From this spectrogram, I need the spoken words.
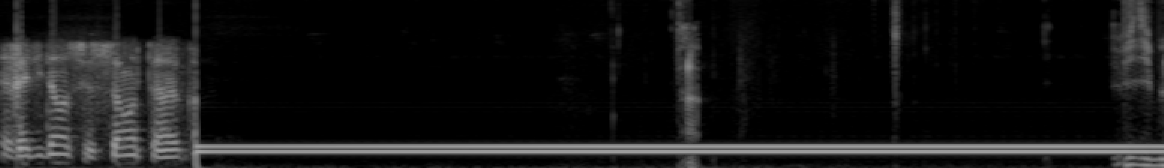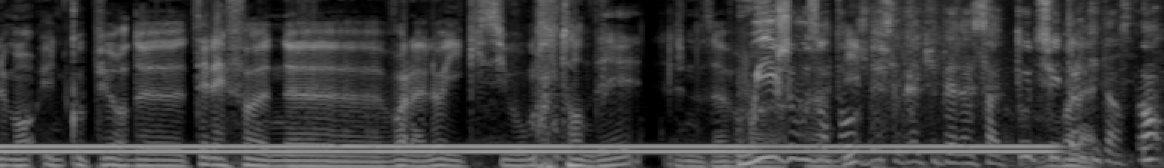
résidents se sentent un visiblement une coupure de téléphone. Euh, voilà, Loïc, si vous m'entendez, nous avons. Oui, je vous entends. Je vais essayer de récupérer ça tout de suite, voilà. un petit instant.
